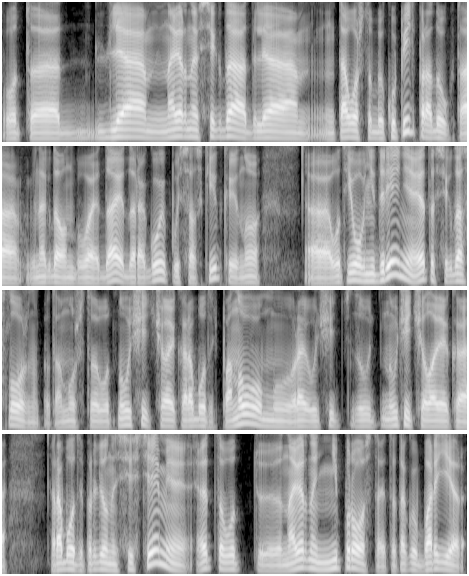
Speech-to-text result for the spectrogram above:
Вот э, для, наверное, всегда для того, чтобы купить продукт, а иногда он бывает, да, и дорогой, пусть со скидкой, но э, вот его внедрение это всегда сложно, потому что вот научить человека работать по-новому, учить, научить человека работать в определенной системе, это вот, э, наверное, непросто, это такой барьер.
